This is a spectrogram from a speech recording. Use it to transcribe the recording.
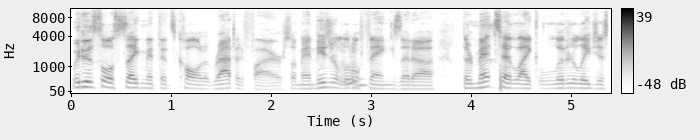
we do this little segment that's called rapid fire. So man, these are little mm-hmm. things that uh they're meant to like literally just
